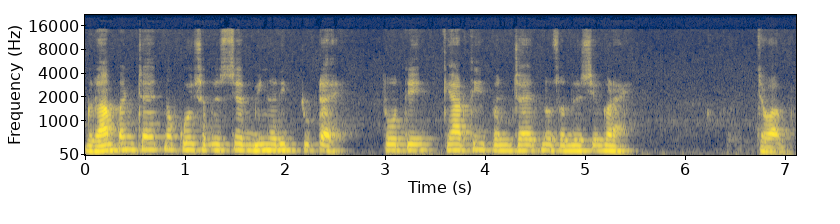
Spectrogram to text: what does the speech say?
ગ્રામ પંચાયતનો કોઈ સદસ્ય બિનહરીફ ચૂંટાય તો તે ક્યારથી પંચાયતનો સદસ્ય ગણાય? જવાબ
